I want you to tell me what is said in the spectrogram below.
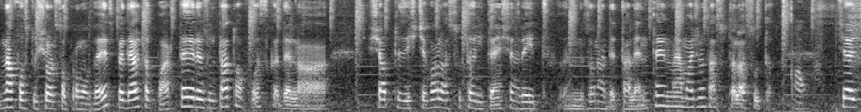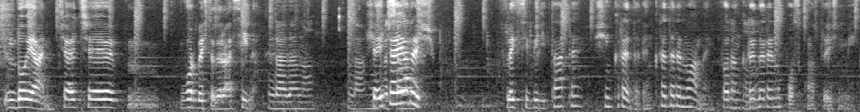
n-a fost ușor să o promovez, pe de altă parte, rezultatul a fost că de la 70 ceva la sută retention rate în zona de talente, noi am ajuns la 100%. Wow. Ceea ce, în 2 ani, ceea ce vorbește de la sine. Da, da, da. da și aici, iarăși, flexibilitate și încredere. Încredere în oameni. Fără uh-huh. încredere nu poți să construiești nimic.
